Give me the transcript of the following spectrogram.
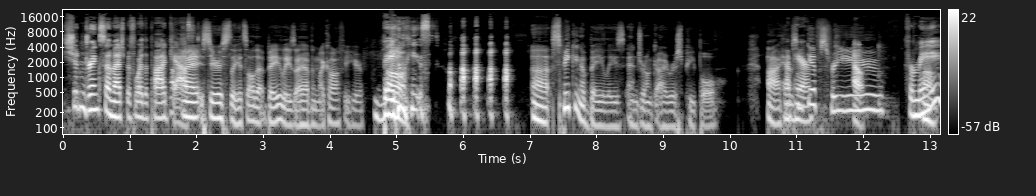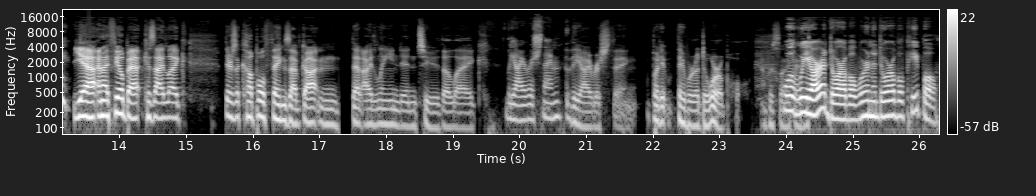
You shouldn't drink so much before the podcast. I seriously, it's all that Bailey's I have in my coffee here. Bailey's. Uh, speaking of Bailey's and drunk Irish people, I have I'm some here. gifts for you. For me? Um, yeah, and I feel bad because I like. There's a couple things I've gotten that I leaned into the like the Irish thing. the Irish thing, but it they were adorable. I was like, well, I- we are adorable. We're an adorable people.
